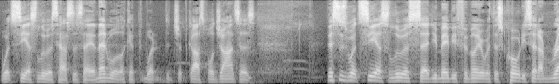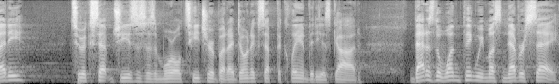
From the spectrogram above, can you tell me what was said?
what C.S. Lewis has to say, and then we'll look at what the Gospel of John says. This is what C.S. Lewis said. You may be familiar with this quote. He said, I'm ready to accept Jesus as a moral teacher, but I don't accept the claim that he is God. That is the one thing we must never say.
